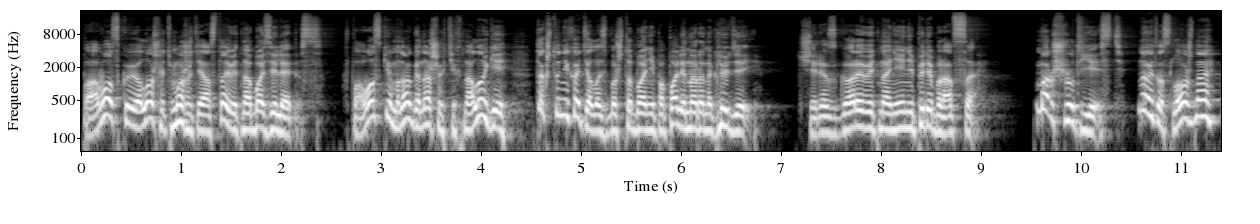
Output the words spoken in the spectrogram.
«Повозку и лошадь можете оставить на базе Ляпис. В повозке много наших технологий, так что не хотелось бы, чтобы они попали на рынок людей. Через горы ведь на ней не перебраться». Маршрут есть, но это сложно,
